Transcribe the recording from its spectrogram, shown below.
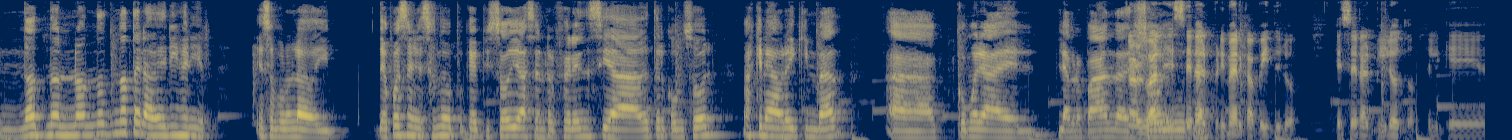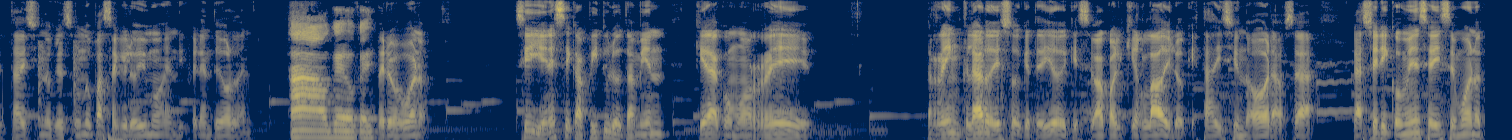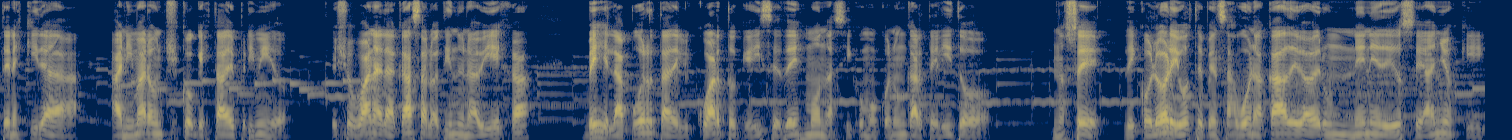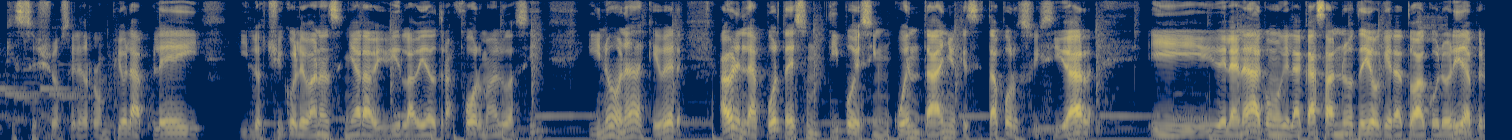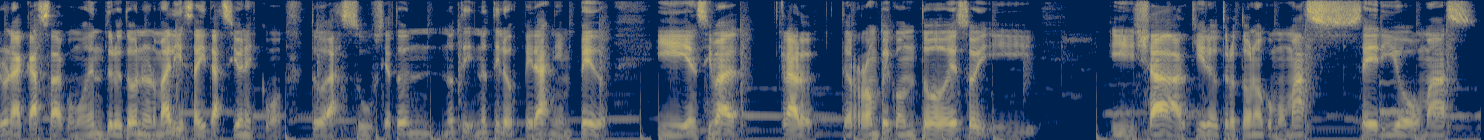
no, no, no, no, te la venís venir. Eso por un lado. Y después en el segundo episodio hacen referencia a Better Saul, más que nada Breaking Bad, a cómo era el, la propaganda de claro, ese era el primer capítulo. Ese era el piloto, el que está diciendo que el segundo pasa que lo vimos en diferente orden. Ah, ok, ok. Pero bueno. Sí, y en ese capítulo también queda como re. re en claro eso que te digo de que se va a cualquier lado y lo que estás diciendo ahora. O sea, la serie comienza y dice, bueno, tenés que ir a, animar a un chico que está deprimido. Ellos van a la casa, lo atiende una vieja, ves la puerta del cuarto que dice Desmond así como con un cartelito, no sé, de color y vos te pensás, bueno, acá debe haber un nene de 12 años que, qué sé yo, se le rompió la play y los chicos le van a enseñar a vivir la vida de otra forma, algo así. Y no, nada que ver. Abren la puerta, es un tipo de 50 años que se está por suicidar y de la nada como que la casa, no te digo que era toda colorida, pero una casa como dentro de todo normal y esa habitación es como toda sucia, no, te, no te lo esperás ni en pedo. Y encima, claro, te rompe con todo eso y, y ya adquiere otro tono como más serio o más,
